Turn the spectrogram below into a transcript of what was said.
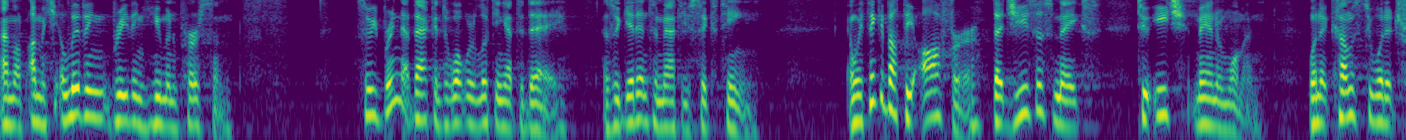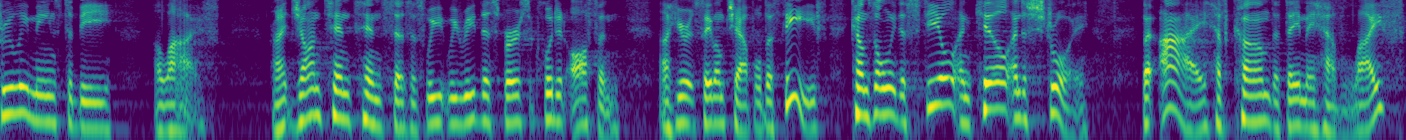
I'm a, I'm a living, breathing human person. So we bring that back into what we're looking at today as we get into Matthew 16. And we think about the offer that Jesus makes to each man and woman when it comes to what it truly means to be alive. Right? John 10 10 says this. We, we read this verse, quoted often uh, here at Salem Chapel. The thief comes only to steal and kill and destroy, but I have come that they may have life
